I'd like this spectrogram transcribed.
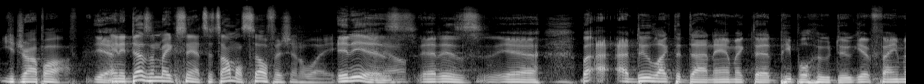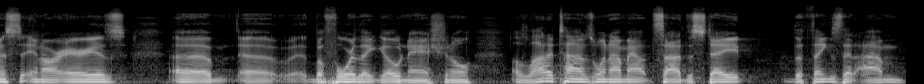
you drop off. Yeah. and it doesn't make sense. It's almost selfish in a way. It is. You know? It is. Yeah. But I, I do like the dynamic that people who do get famous in our areas um, uh, before they go national, a lot of times when I'm outside the state, the things that I'm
